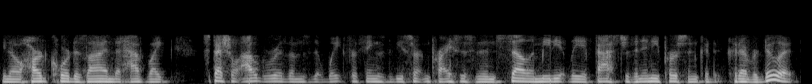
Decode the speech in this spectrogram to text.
you know, hardcore design that have like special algorithms that wait for things to be certain prices and then sell immediately faster than any person could could ever do it,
